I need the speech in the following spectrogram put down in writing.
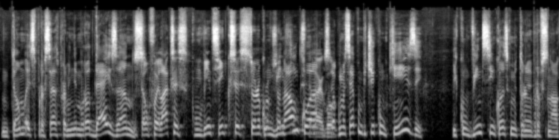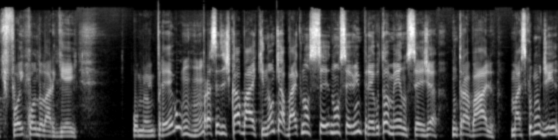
Então esse processo para mim demorou 10 anos. Então foi lá que você, com 25 que você se tornou com profissional? 25 anos. largou. Eu comecei a competir com 15 e com 25 anos que eu me tornei profissional, que foi quando eu larguei o meu emprego Uhum. para se dedicar à bike. Não que a bike não, se- não seja um emprego também, não seja um trabalho, mas que eu, mudi-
